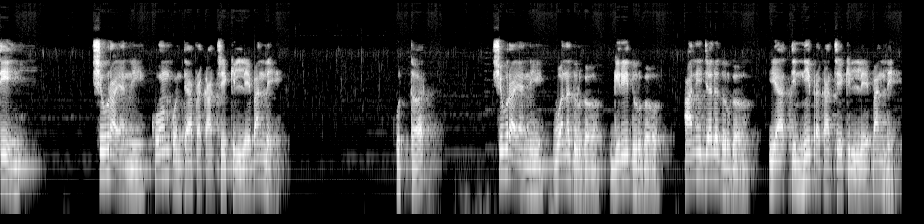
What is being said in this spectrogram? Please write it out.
तीन. शिवरायांनी कोणकोणत्या प्रकारचे किल्ले बांधले? उत्तर शिवरायांनी वनदुर्ग गिरिदुर्ग आणि जलदुर्ग या तिन्ही प्रकारचे किल्ले बांधले.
